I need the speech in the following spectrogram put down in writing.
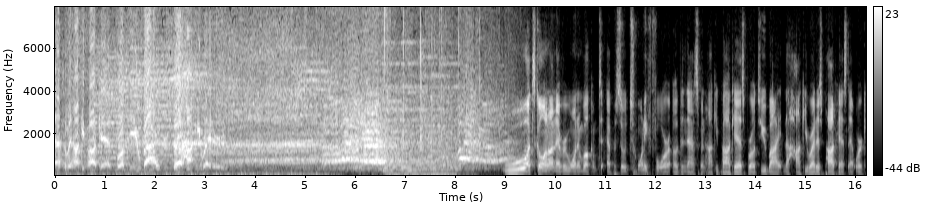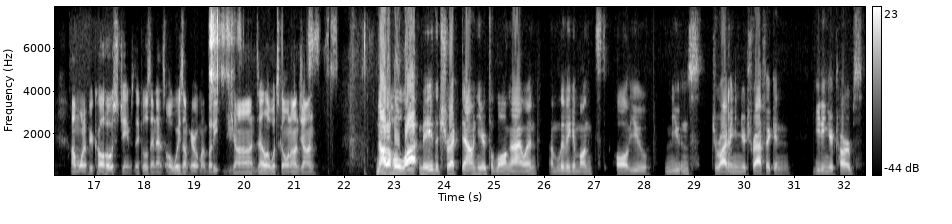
to the Hockey Podcast, brought to you by the Hockey Writers. What's going on, everyone, and welcome to episode 24 of the Nassauman Hockey Podcast, brought to you by the Hockey Writers Podcast Network. I'm one of your co-hosts, James Nichols, and as always, I'm here with my buddy John Zella. What's going on, John? Not a whole lot. Made the trek down here to Long Island. I'm living amongst all of you mutants, driving in your traffic and eating your carbs.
